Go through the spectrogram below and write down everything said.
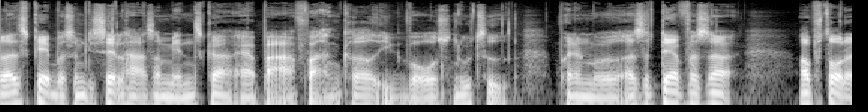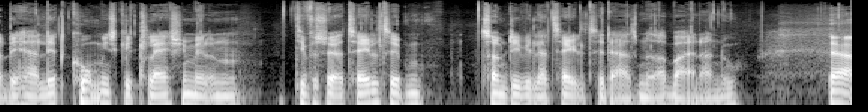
redskaber, som de selv har som mennesker, er bare forankret i vores nutid på en eller anden måde. Altså derfor så opstår der det her lidt komiske clash imellem, de forsøger at tale til dem, som de ville have talt til deres medarbejdere nu. Ja,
